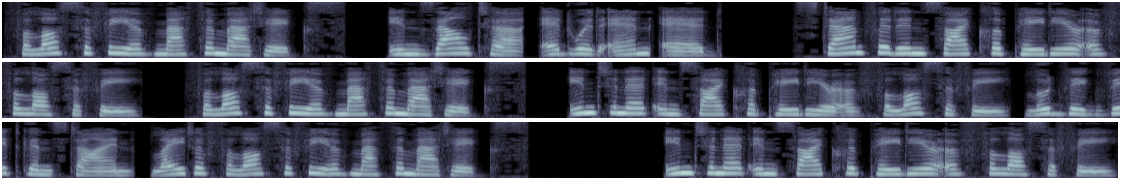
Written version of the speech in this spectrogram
Philosophy of Mathematics. In Zalta, Edward N. ed. Stanford Encyclopedia of Philosophy. Philosophy of Mathematics. Internet Encyclopedia of Philosophy, Ludwig Wittgenstein, later Philosophy of Mathematics. Internet Encyclopedia of Philosophy.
